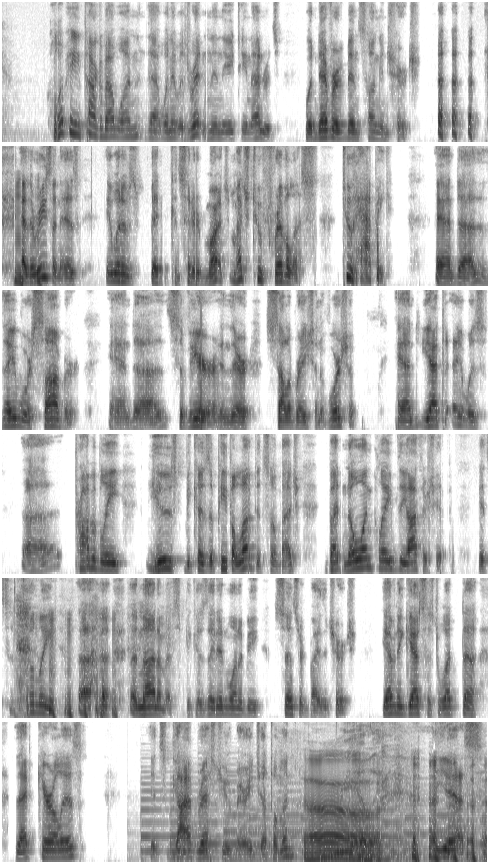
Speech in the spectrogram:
Let me talk about one that, when it was written in the 1800s, would never have been sung in church. and the reason is it would have been considered much much too frivolous, too happy and uh, they were somber and uh, severe in their celebration of worship. And yet it was uh, probably used because the people loved it so much, but no one claimed the authorship. It's totally uh, anonymous because they didn't want to be censored by the church. You have any guess as to what uh, that carol is? It's God Rest You, Merry Gentlemen. Oh. Really? yes.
